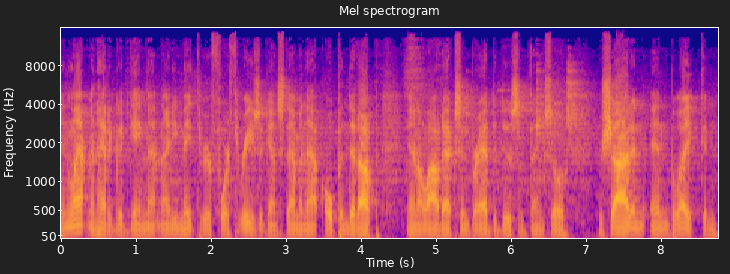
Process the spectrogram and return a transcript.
And Lampman had a good game that night. He made three or four threes against them, and that opened it up and allowed X and Brad to do some things. So Rashad and, and Blake and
